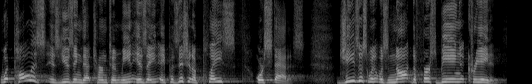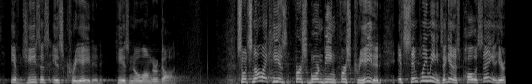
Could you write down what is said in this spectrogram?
What Paul is, is using that term to mean is a, a position of place or status. Jesus was not the first being created. If Jesus is created, he is no longer God. So it's not like he is firstborn being first created. It simply means, again, as Paul is saying it here,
